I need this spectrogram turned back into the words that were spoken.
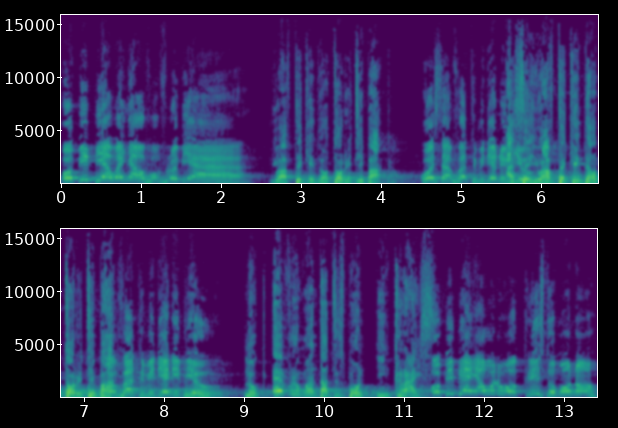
obi bia wanya wo foforɔ biara you have taken the authority back. wosan fa tumidie no I say you have taken the authority back. wofa tumidie no bio Look, everyone that is born in Christ, obi bia yɛawo no wɔ kristo mu no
